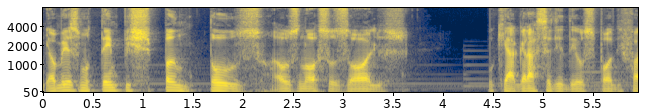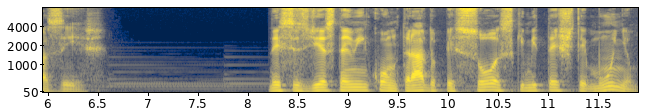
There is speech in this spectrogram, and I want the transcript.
e, ao mesmo tempo espantoso aos nossos olhos, o que a graça de Deus pode fazer. Nesses dias tenho encontrado pessoas que me testemunham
